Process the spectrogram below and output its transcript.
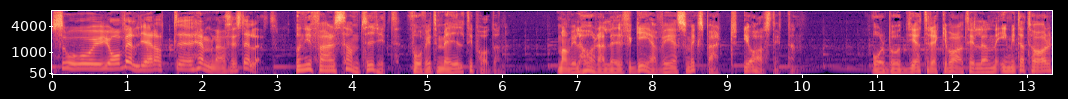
Så jag väljer att eh, hämnas istället. Ungefär samtidigt får vi ett mejl till podden. Man vill höra Leif GW som expert i avsnitten. Vår budget räcker bara till en imitatör.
